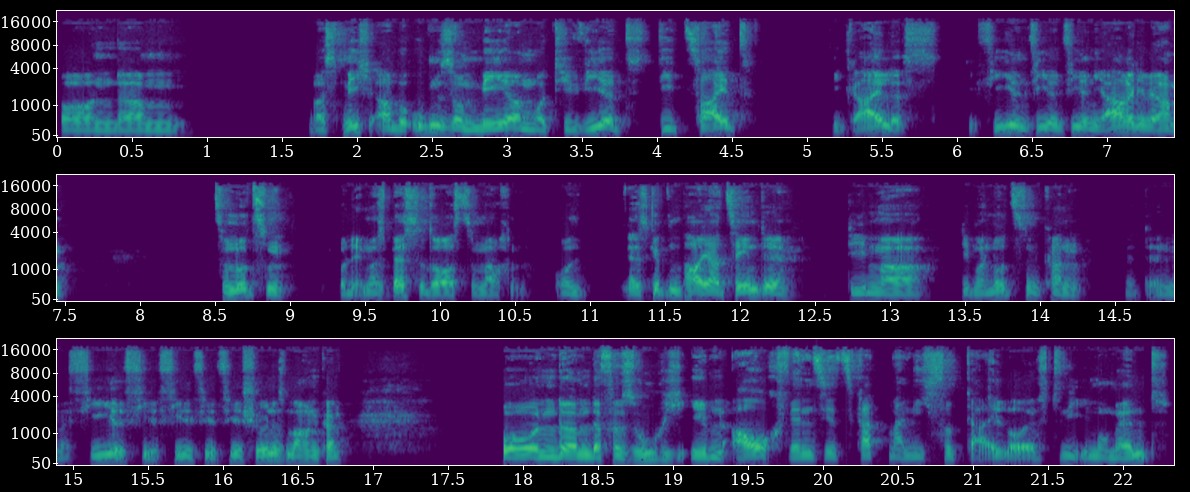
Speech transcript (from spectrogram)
Und ähm, was mich aber umso mehr motiviert, die Zeit, die geil ist, die vielen, vielen, vielen Jahre, die wir haben, zu nutzen und immer das Beste daraus zu machen. Und es gibt ein paar Jahrzehnte, die man, die man nutzen kann, mit denen man viel, viel, viel, viel, viel Schönes machen kann. Und ähm, da versuche ich eben auch, wenn es jetzt gerade mal nicht so geil läuft wie im Moment,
